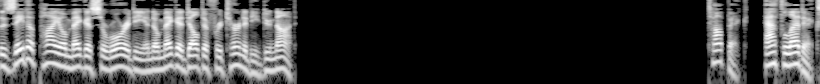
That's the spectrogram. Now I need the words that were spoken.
The Zeta Pi Omega sorority and Omega Delta fraternity do not. Athletics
